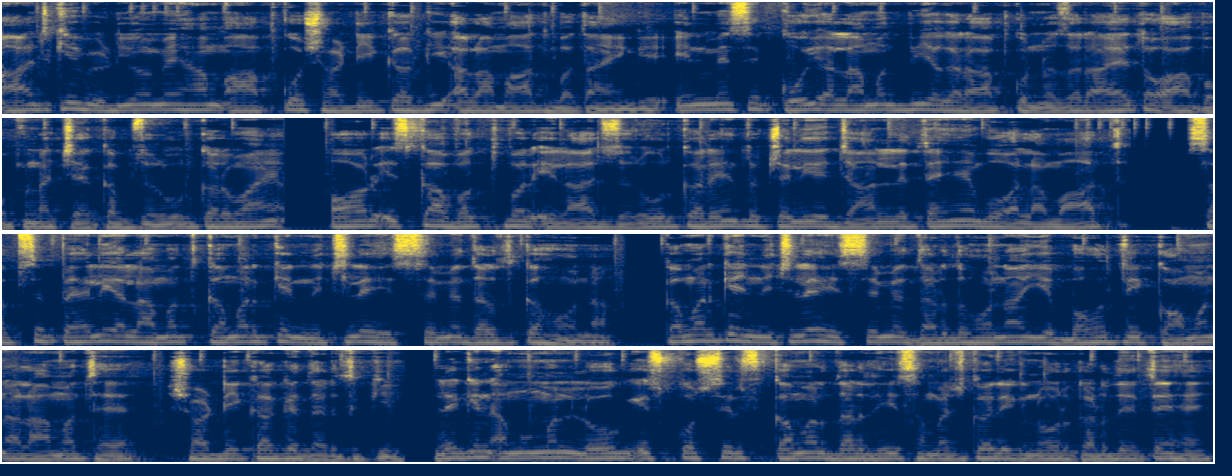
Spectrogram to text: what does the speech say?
आज की वीडियो में हम आपको शाटिका की अलामत बताएँगे। इनमें से कोई अलामत भी अगर आपको नज़र आए तो आप अपना चेकअप ज़रूर करवाएँ। और इसका वक्त पर इलाज ज़रूर करें। तो चलिए जान लेते हैं वो अलामत। सबसे पहली अलामत कमर के निचले हिस्से में दर्द का होना। कमर के निचले हिस्से में दर्द होना ये बहुत ही कॉमन अलामत है शाटिका के दर्द की। लेकिन अमूमन लोग इसको सिर्फ़ कमर दर्द ही समझकर इग्नोर कर देते हैं।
